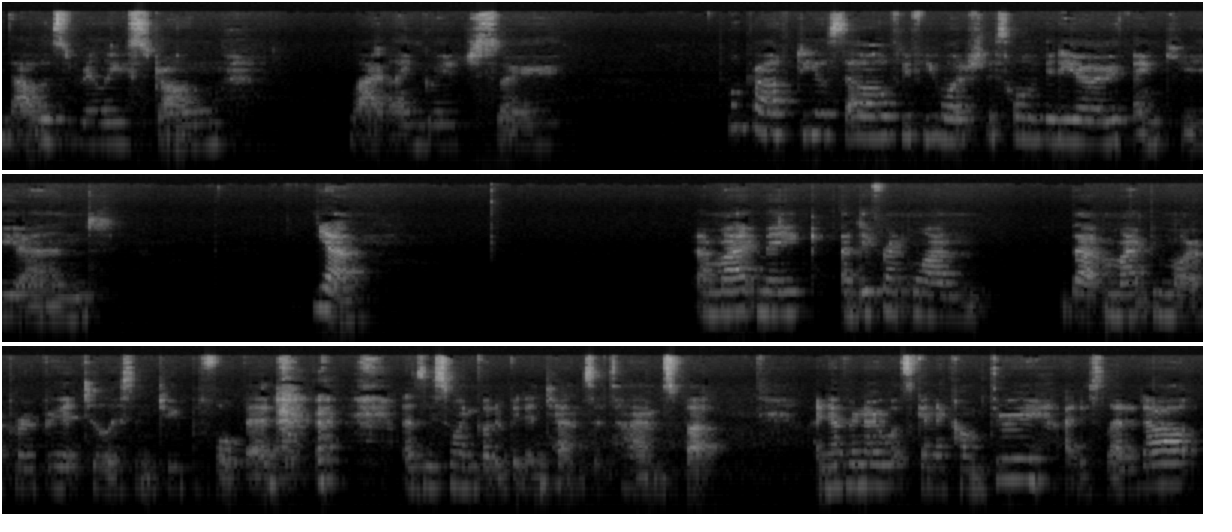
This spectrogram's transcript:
That was really strong light language, so look after yourself if you watch this whole video. Thank you, and yeah, I might make a different one that might be more appropriate to listen to before bed, as this one got a bit intense at times. But I never know what's going to come through. I just let it out.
